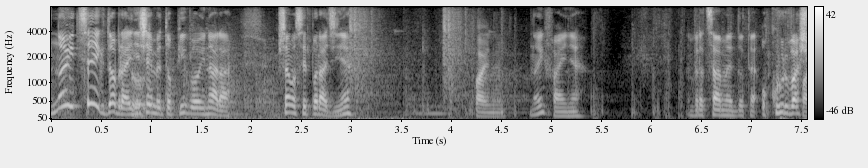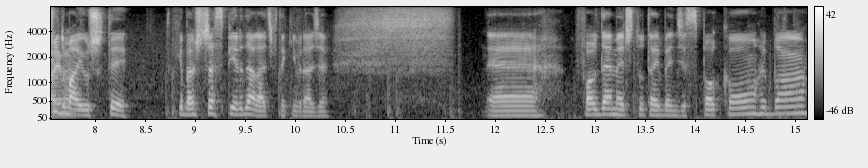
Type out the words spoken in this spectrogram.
No i cyk, dobra, niesiemy to piwo i nara. Przemo sobie poradzi, nie? Fajnie. No i fajnie. Wracamy do te. O kurwa, Fajne. siódma już, ty. Chyba już czas spierdalać w takim razie. Eee, fall damage tutaj będzie spoko, chyba.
